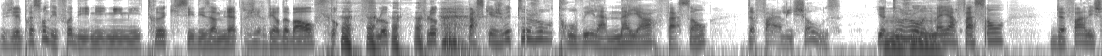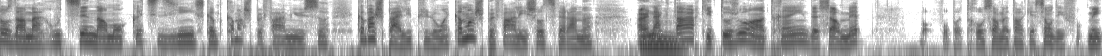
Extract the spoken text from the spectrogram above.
J'ai l'impression des fois, des, mes, mes- mes trucs, c'est des omelettes, j'y revire de bord, flouc, flouc, flouc, parce que je veux toujours trouver la meilleure façon de faire les choses. Il y a toujours Mhm. une meilleure façon de faire les choses dans ma routine, dans mon quotidien. C'est comme comment je peux faire mieux ça? Comment je peux aller plus loin? Comment je peux faire les choses différemment? Un Mhm. acteur qui est toujours en train de se remettre, bon, faut pas trop se remettre en question des fois, mais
